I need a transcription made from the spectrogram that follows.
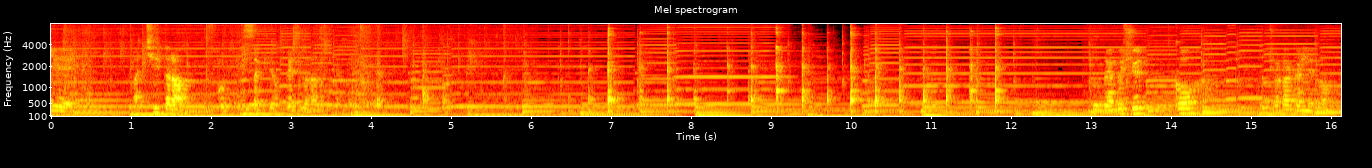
ये अच्छी तरह आप उसको पीस सकते हो पेस्ट बना सकते हो. तो बैम्बू शूट को छोटा कर लेता हूँ.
